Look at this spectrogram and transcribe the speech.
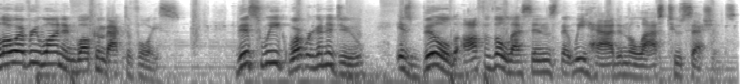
Hello everyone and welcome back to Voice. This week what we're going to do is build off of the lessons that we had in the last two sessions.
